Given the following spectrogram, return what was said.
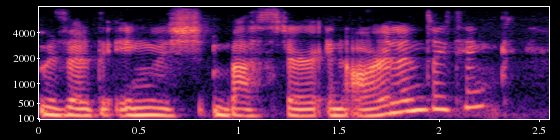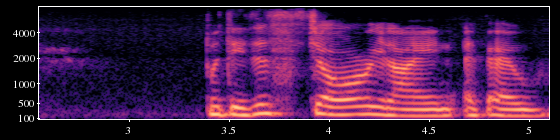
it was about the English ambassador in Ireland, I think. But there's a storyline about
